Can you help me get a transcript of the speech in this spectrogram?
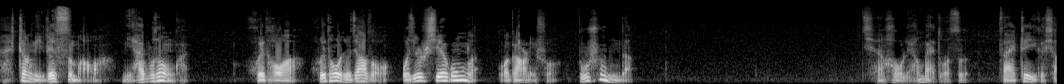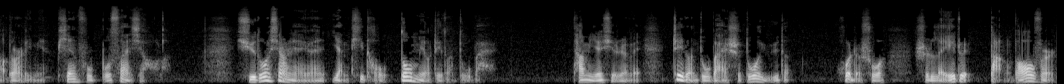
哎，挣你这四毛啊，你还不痛快？回头啊，回头我就家走。我今儿歇工了。我告诉你说，不顺的。前后两百多字，在这一个小段里面，篇幅不算小了。许多相声演员演剃头都没有这段独白，他们也许认为这段独白是多余的，或者说是累赘挡包袱的。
